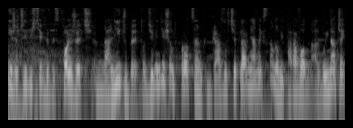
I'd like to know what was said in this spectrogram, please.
I rzeczywiście, gdyby spojrzeć na liczby, to 90% gazów cieplarnianych stanowi para wodna, albo inaczej,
